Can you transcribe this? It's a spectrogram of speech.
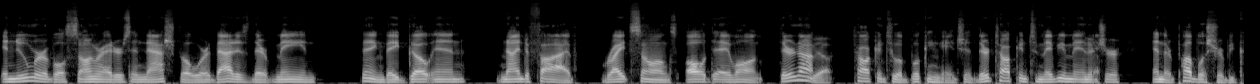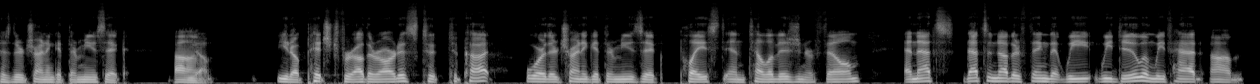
innumerable songwriters in nashville where that is their main thing. They go in nine to five write songs all day long. They're not Yeah. talking to a booking agent. They're talking to maybe a manager and their publisher because they're trying to get their music um Yeah. you know pitched for other artists to to cut or they're trying to get their music placed in television or film. And that's that's another thing that we we do and we've had um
